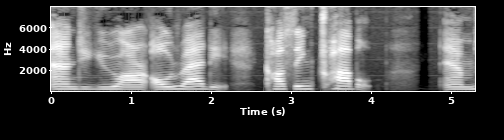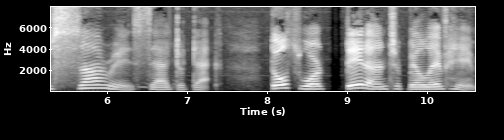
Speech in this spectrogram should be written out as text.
and you are already causing trouble. I'm sorry, said the duck. Dodsworth didn't believe him.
